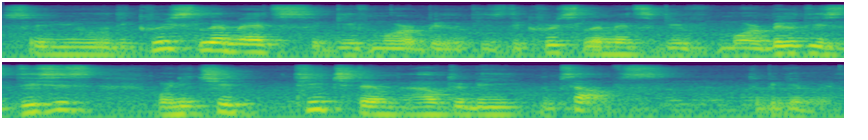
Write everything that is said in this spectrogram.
So you decrease limits give more abilities. Decrease limits give more abilities. This is when you teach them how to be themselves to begin with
